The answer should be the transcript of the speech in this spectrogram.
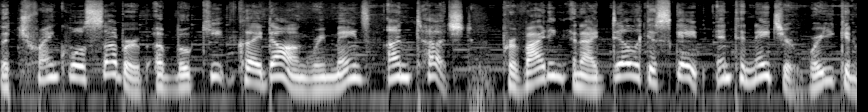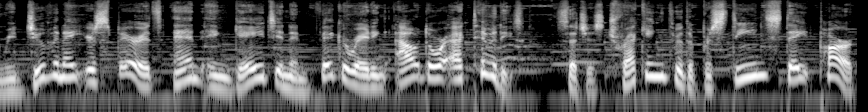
The tranquil suburb of Bukit Kledang remains untouched, providing an idyllic escape into nature where you can rejuvenate your spirits and engage in invigorating outdoor activities such as trekking through the pristine state park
